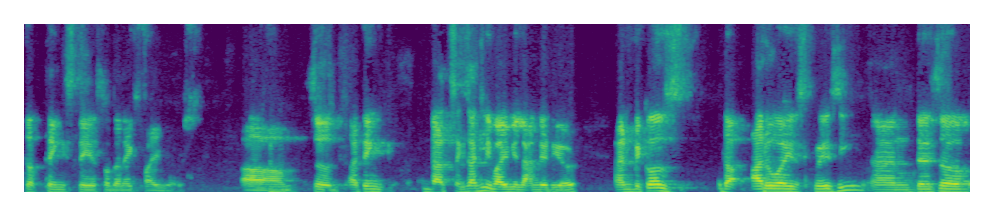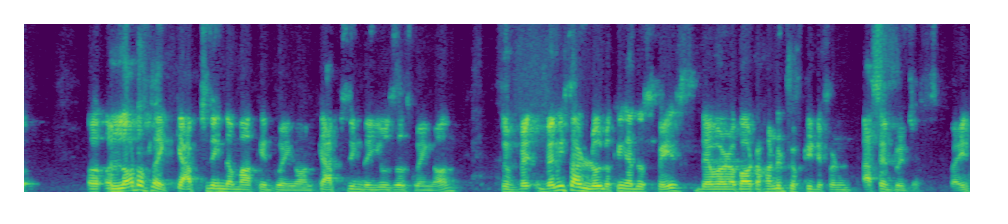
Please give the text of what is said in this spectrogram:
the thing stays for the next five years. Um, mm-hmm. So I think that's exactly why we landed here, and because the ROI is crazy, and there's a a, a lot of like capturing the market going on, capturing the users going on. So when we started looking at the space, there were about 150 different asset bridges, right?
